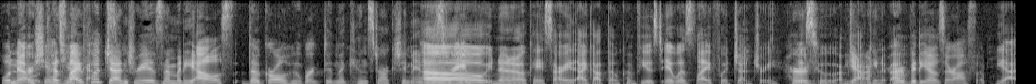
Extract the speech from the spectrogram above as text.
Well, no, Or she had because Life with. Gentry is somebody else. The girl who worked in the construction industry. Oh, no, no, okay, sorry. I got them confused. It was Life with Gentry. Her- is who I'm yeah, talking about. Her videos are awesome. yeah,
